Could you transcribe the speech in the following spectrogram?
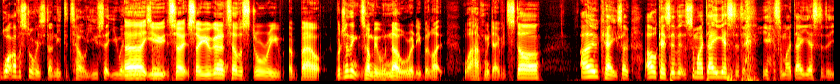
what other stories did I need to tell? You said you went. Uh, to- you so so you're going to tell the story about which I think some people know already, but like what happened with David Starr. Okay, so okay, so so my day yesterday, yeah, so my day yesterday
